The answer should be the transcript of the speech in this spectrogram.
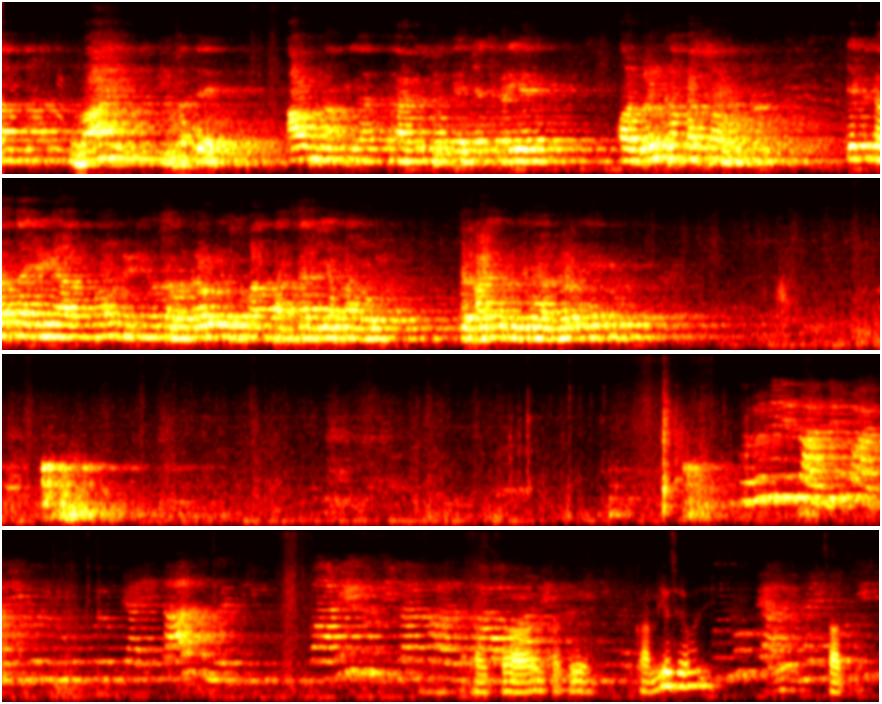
ਵਾਹਿਗੁਰੂ ਜੀ ਕੀ ਫਤਿਹ ਆਓ ਹੁਣ ਆਪਣੀਆਂ ਕਾਗਜ਼ ਨੂੰ ਕੇ ਜਿੱਤ ਕਰੀਏ ਔਰ ਬਿਲਕੁਲ ਬਸੋ ਇੱਕ ਕਵਤਾ ਜਿਹੜੀ ਆ ਕੌਣ ਬੇਟੀ ਨੂੰ ਸਰਵ ਕਰਾਉਗੀ ਉਸ ਤੋਂ ਬਾਅਦ ਭਾਈ ਸਾਹਿਬ ਜੀ ਆਪਾਂ ਨੂੰ ਦਰਬਾਰੀ ਗੁਰੂ ਜੀ ਨਾਲ ਜੋੜਨਗੇ ਗੁਰੂ ਜੀ ਦੀ ਸਾਜੀ ਪਾਜੀ ਗੁਰੂ ਗੁਰੂ ਪਿਆਰੀ ਸਾਧ ਸੰਗਤ ਜੀ ਵਾਹਿਗੁਰੂ ਜੀ ਦਾ ਖਾਲਸਾ ਖਾਲਸਾ ਫਤਿਹ ਕਰ ਲਈਏ ਸੇਵਾ ਜੀ ਗੁਰੂ ਪਿਆਰੇ ਸਤਿ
